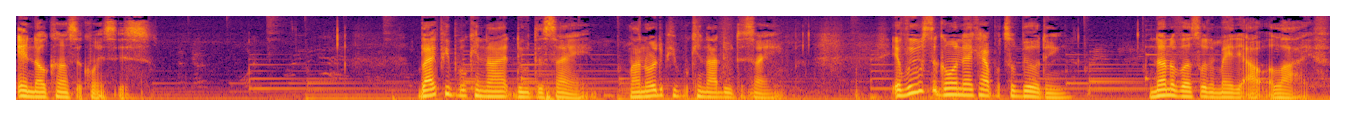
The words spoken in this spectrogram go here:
and no consequences. Black people cannot do the same. Minority people cannot do the same. If we was to go in that Capitol building none of us would have made it out alive.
